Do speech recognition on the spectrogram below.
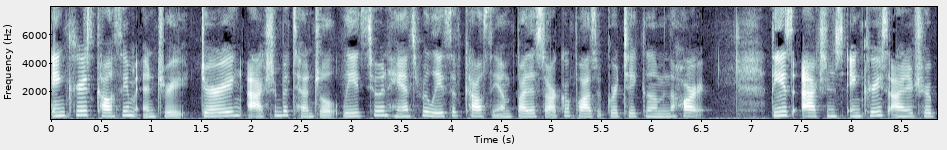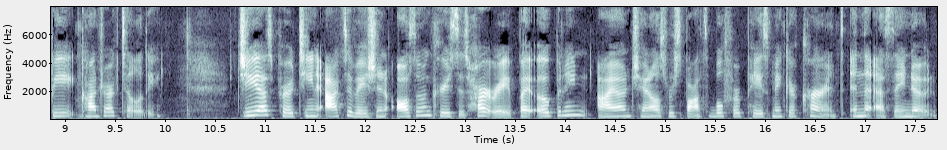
Increased calcium entry during action potential leads to enhanced release of calcium by the sarcoplasmic reticulum in the heart. These actions increase inotropy contractility. GS protein activation also increases heart rate by opening ion channels responsible for pacemaker current in the SA node.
